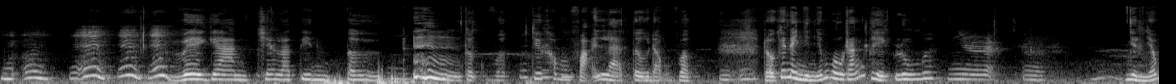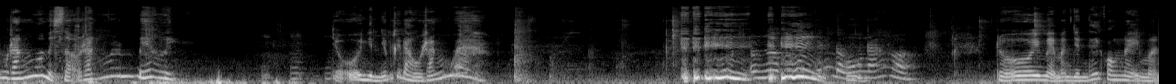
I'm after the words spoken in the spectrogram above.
Ừ, ừ, ừ, vegan gelatin từ thực vật chứ không phải là từ động vật. Rồi cái này nhìn giống con rắn thiệt luôn á. Là- ừ. nhìn giống rắn quá mày sợ rắn lắm bé ơi. Trời ơi nhìn giống cái đầu rắn quá à. Ông nó cắn đầu con rắn rồi. Trời ơi mẹ mà nhìn thấy con này mà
